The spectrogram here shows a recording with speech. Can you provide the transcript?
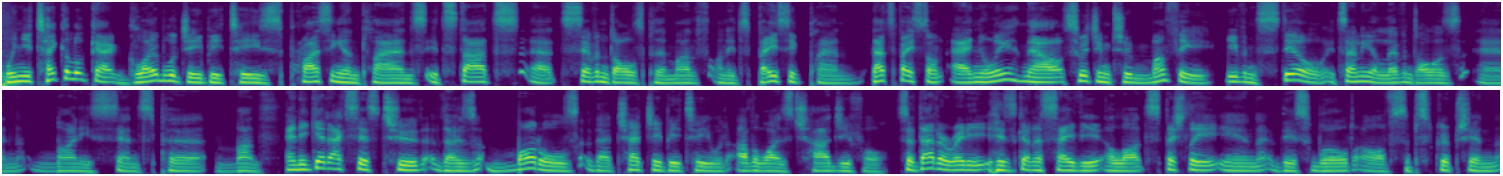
When you take a look at Global GPT's pricing and plans, it starts at $7 per month on its basic plan. That's based on annually. Now, switching to monthly, even still, it's only $11.90 per month. And you get access to those models that ChatGPT would otherwise charge you for. So that already is going to save you a lot, especially in this world of subscription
